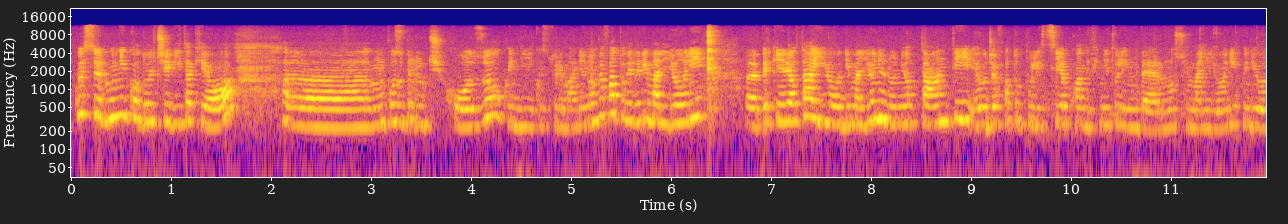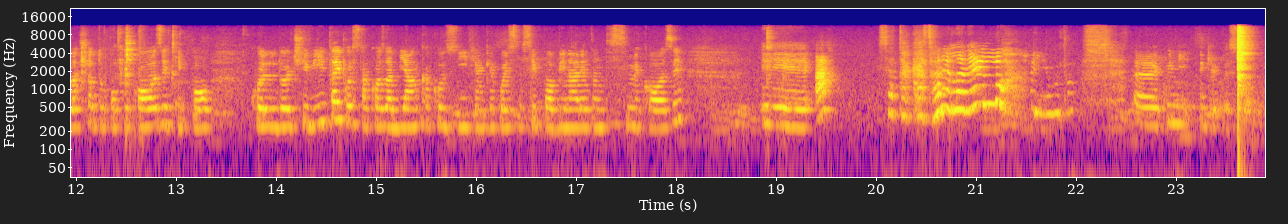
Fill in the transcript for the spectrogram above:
Questo è l'unico dolce vita che ho uh, un po' sbrilluccicoso quindi questo rimane. Non vi ho fatto vedere i maglioni uh, perché in realtà io di maglioni non ne ho tanti e ho già fatto pulizia quando è finito l'inverno sui maglioni quindi ho lasciato poche cose tipo quel dolce vita e questa cosa bianca così che anche questa si può abbinare a tantissime cose. E ah si è attaccata nell'anello aiuto. Uh, quindi anche questo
